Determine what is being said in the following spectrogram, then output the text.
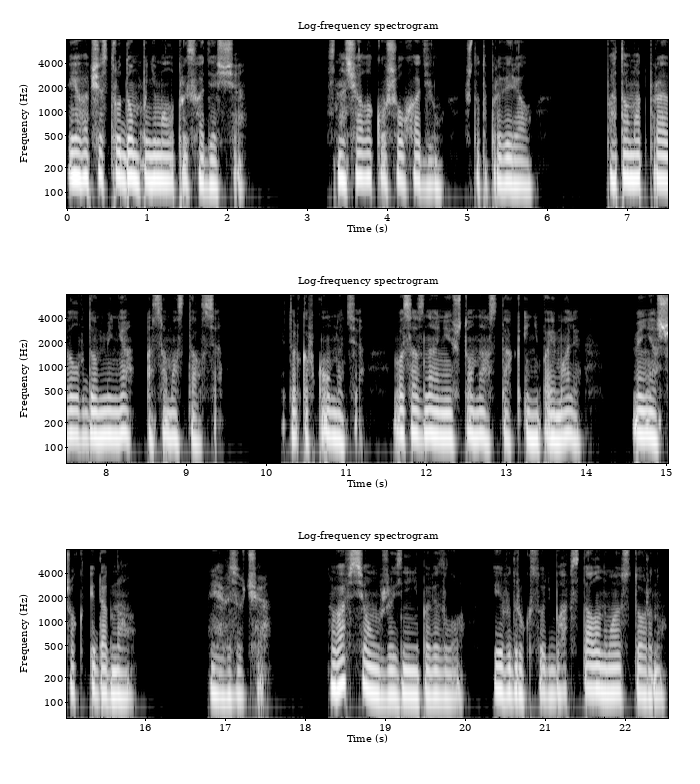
Я вообще с трудом понимала происходящее. Сначала Коша уходил, что-то проверял, потом отправил в дом меня, а сам остался. И только в комнате, в осознании, что нас так и не поймали, меня шок и догнал. Я везучая. Во всем в жизни не повезло, и вдруг судьба встала на мою сторону.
